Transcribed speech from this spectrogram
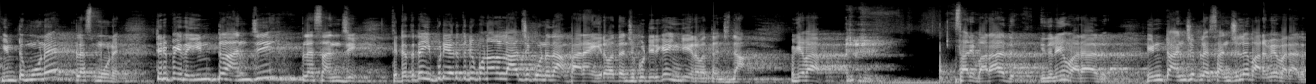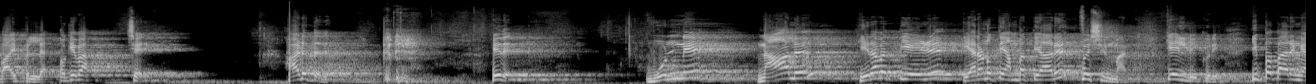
இன்ட்டு மூணு பிளஸ் மூணு. திருப்பி இதை இன்ட்டு அஞ்சு பிளஸ் அஞ்சு. கிட்டத்தட்ட இப்படி எடுத்துட்டு போனாலும் லாஜிக் ஒன்று தான் பாரு இருபத்தஞ்சு கூட்டியிருக்கேன் இங்கே இருபத்தஞ்சு தான். ஓகேவா சாரி வராது. இதுலயும் வராது. இன்ட்டு அஞ்சு பிளஸ் அஞ்சுல வரவே வராது. வாய்ப்பு இல்லை. ஓகேவா சரி. அடுத்தது. இது. ஒன்று நாலு இருபத்தி ஏழு இருநூத்தி ஐம்பத்தி ஆறு கொஷின் மேன் கேள்விக்குறி. இப்ப பாருங்க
